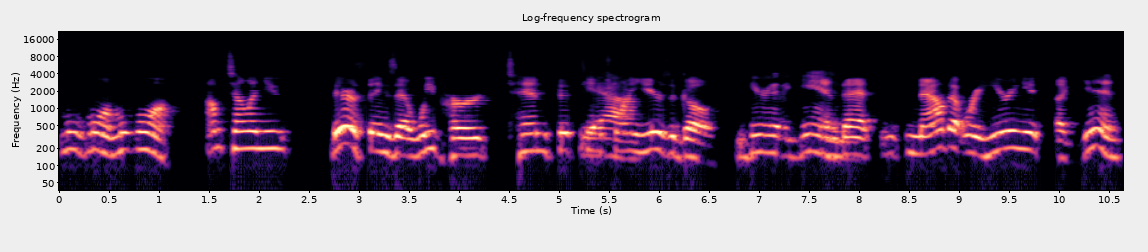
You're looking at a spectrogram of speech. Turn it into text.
move on, move on, I'm telling you, there are things that we've heard 10, 15, Yeah. 20 years ago. And hearing it again. And that now that we're hearing it again,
